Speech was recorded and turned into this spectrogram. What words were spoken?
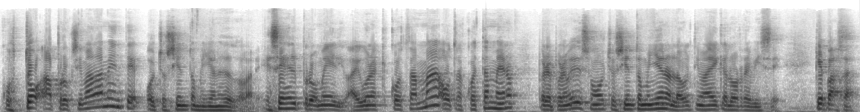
costó aproximadamente 800 millones de dólares. Ese es el promedio. Hay unas que cuestan más, otras cuestan menos, pero el promedio son 800 millones la última vez que lo revisé. ¿Qué pasa?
